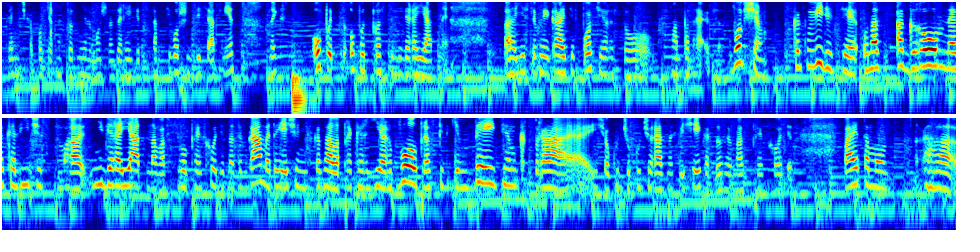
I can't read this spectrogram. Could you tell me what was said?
страничка покерных турниров, можно зарегистрироваться, там всего 60 мест, но опыт, опыт просто невероятный. Э, если вы играете в покер, то вам понравится. В общем, как вы видите, у нас огромное количество невероятного всего происходит на DevGam, это я еще не сказала про карьер Вол, про спидгейм-дейтинг, про еще кучу-кучу разных вещей, которые у нас происходят. Поэтому э,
